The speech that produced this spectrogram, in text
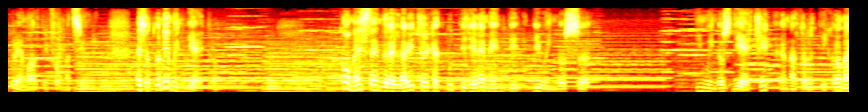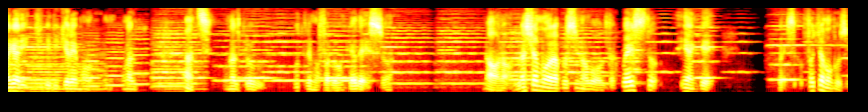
troviamo altre informazioni. Adesso torniamo indietro. Come estendere la ricerca a tutti gli elementi di Windows in Windows 10 è un altro articolo, magari ci dedicheremo un altro, anzi, un altro, potremmo farlo anche adesso. No, no, lasciamo la prossima volta questo e anche questo. Facciamo così.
